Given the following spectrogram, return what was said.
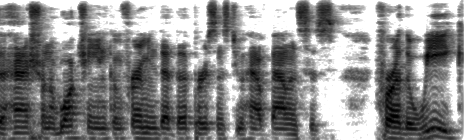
the hash on a blockchain, confirming that that person still have balances for the week,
